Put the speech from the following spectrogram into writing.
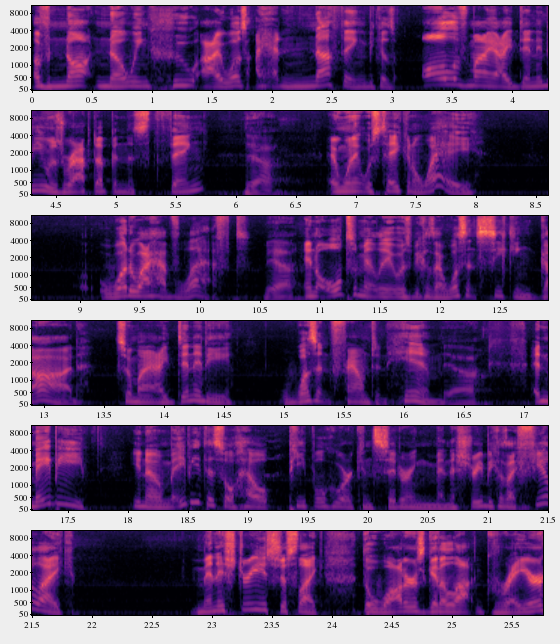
of not knowing who I was. I had nothing because all of my identity was wrapped up in this thing. Yeah. And when it was taken away, what do I have left? Yeah. And ultimately, it was because I wasn't seeking God. So my identity wasn't found in Him. Yeah. And maybe, you know, maybe this will help people who are considering ministry because I feel like ministry is just like the waters get a lot grayer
